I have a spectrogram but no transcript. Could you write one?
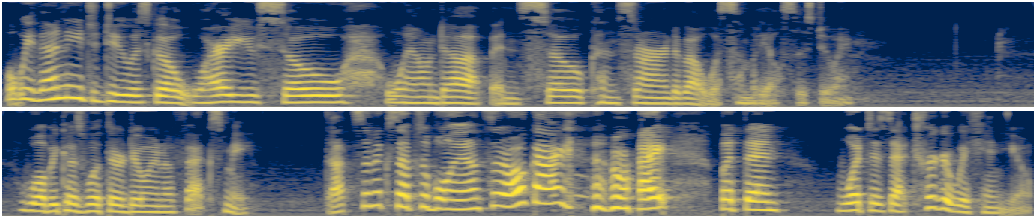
What we then need to do is go, why are you so wound up and so concerned about what somebody else is doing? Well, because what they're doing affects me. That's an acceptable answer. Okay, right? But then what does that trigger within you?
